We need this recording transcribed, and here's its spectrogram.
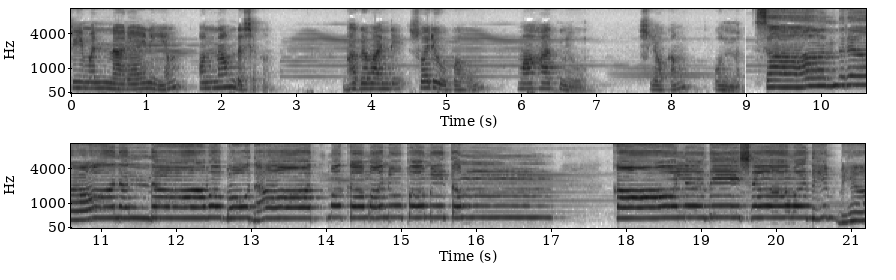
ശ്രീമൻ നാരായണീയം ഒന്നാം ദശകം. ഭഗവാന്റെ സ്വരൂപവും മാഹാത്മ്യവും. ശ്ലോകം ഒന്ന്. സാന്ദ്രാനന്ദാവബോധാത്മകമനുപമിതം. കാലദേശാവധിഭ്യാം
